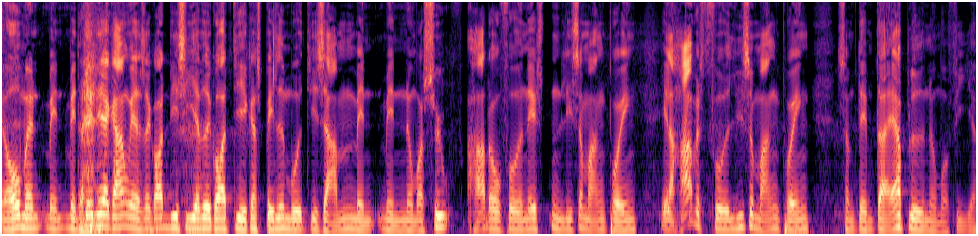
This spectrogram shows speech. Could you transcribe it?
Jo, men, men, men den her gang vil jeg så godt lige sige, jeg ved godt, at de ikke har spillet mod de samme, men, men nummer 7 har dog fået næsten lige så mange point, eller har vist fået lige så mange point, som dem, der er blevet nummer 4.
